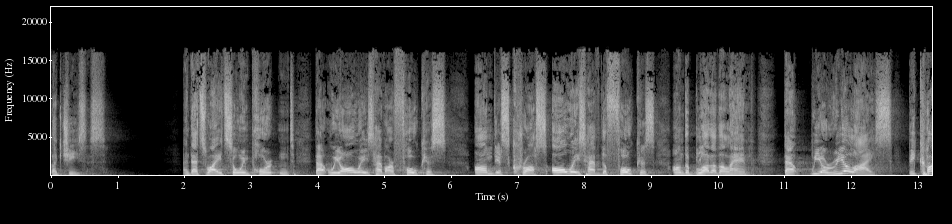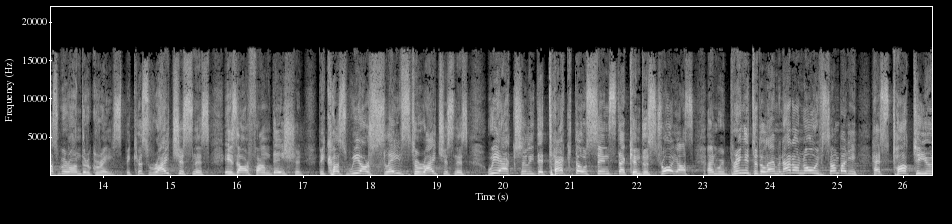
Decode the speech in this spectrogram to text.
like Jesus. And that's why it's so important that we always have our focus on this cross, always have the focus on the blood of the Lamb. That we realize because we're under grace, because righteousness is our foundation, because we are slaves to righteousness, we actually detect those sins that can destroy us and we bring it to the Lamb. And I don't know if somebody has talked to you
